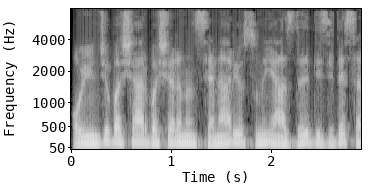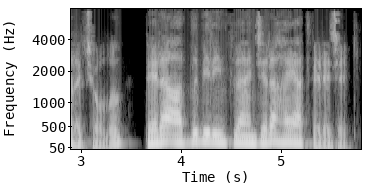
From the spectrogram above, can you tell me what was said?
Oyuncu Başar Başaran'ın senaryosunu yazdığı dizide Saraçoğlu, Pera adlı bir influencer'a hayat verecek.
